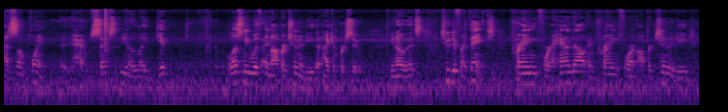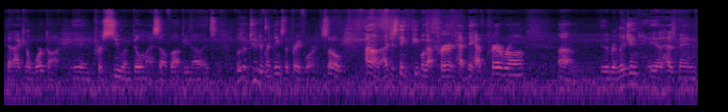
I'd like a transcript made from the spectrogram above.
at some point uh, have sense you know like give bless me with an opportunity that I can pursue. You know, it's two different things. Praying for a handout and praying for an opportunity that I can work on and pursue and build myself up. You know, it's those are two different things to pray for. So I don't know. I just think people got prayer. have- They have prayer wrong. Um, the religion it has been.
